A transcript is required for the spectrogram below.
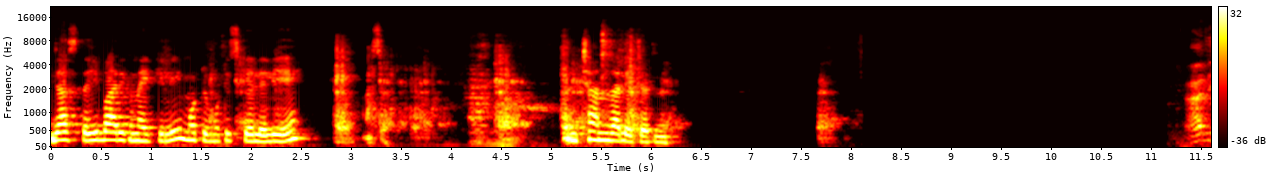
जास्तही बारीक नाही केली मोठी मोठीच केलेली आहे. असं. आणि छान झाली चटणी. आज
